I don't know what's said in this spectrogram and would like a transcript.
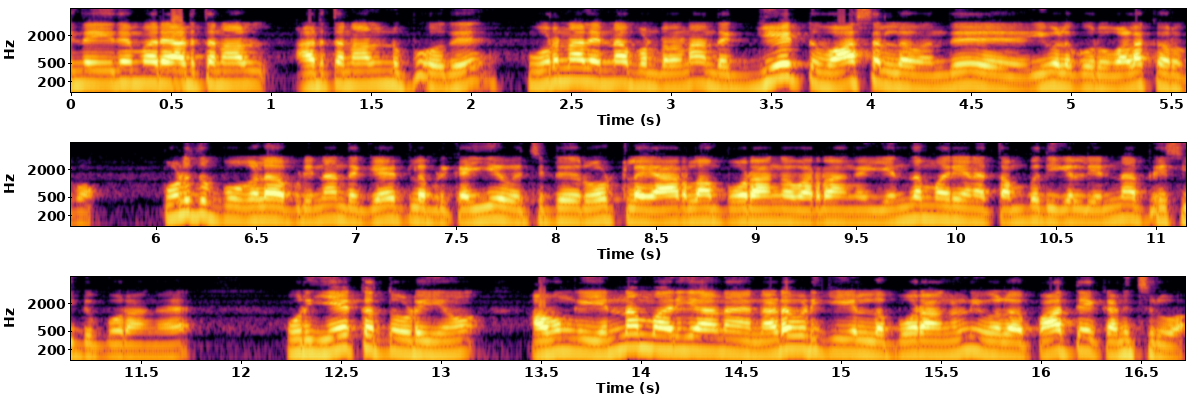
இந்த இதே மாதிரி அடுத்த நாள் அடுத்த நாள்னு போகுது. ஒரு நாள் என்ன பண்ணுறோன்னா அந்த கேட் வாசலில் வந்து இவளுக்கு ஒரு வழக்கம் இருக்கும். பொழுது போகலை அப்படின்னா அந்த கேட்டில் அப்படி கையை வச்சுட்டு ரோட்டில் யாரெல்லாம் போகிறாங்க வர்றாங்க எந்த மாதிரியான தம்பதிகள் என்ன பேசிட்டு போகிறாங்க ஒரு ஏக்கத்தோடையும் அவங்க என்ன மாதிரியான நடவடிக்கைகளில் போகிறாங்கன்னு இவளை பார்த்தே கணிச்சிருவா.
